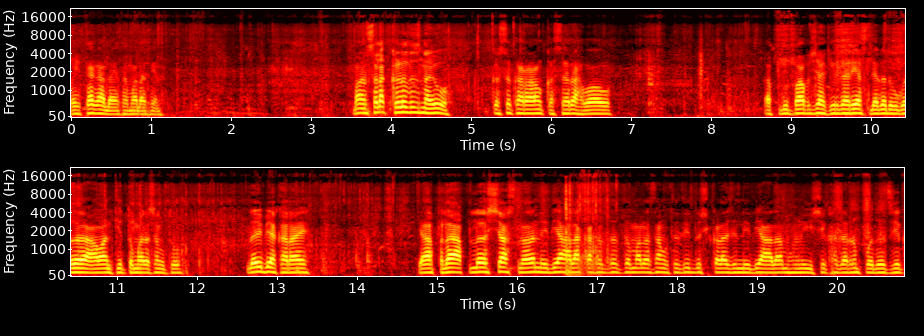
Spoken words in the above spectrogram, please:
वैताग आलाय आता मला की माणसाला कळतच नाही हो कसं करावं कसं राहावं. आपली बाप जागीरदारी असल्या का दोघं? आव्हान ती तुम्हाला सांगतो. लय बेकार आहे. ते आपला आपलं शासनाला निधी आला कसा तर तुम्हाला सांगतो ती दुष्काळाचा निधी आला म्हणून एक हजार पदच एक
